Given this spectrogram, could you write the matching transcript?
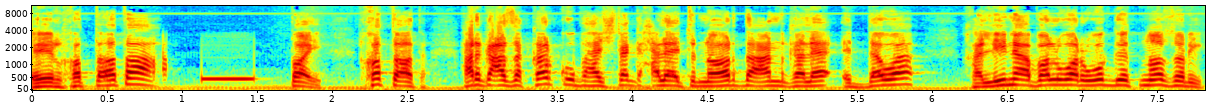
إيه الخط قطع؟ طيب الخط قطع. هرجع أذكركم بهاشتاج حلقة النهارده عن غلاء الدواء. خليني أبلور وجهة نظري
